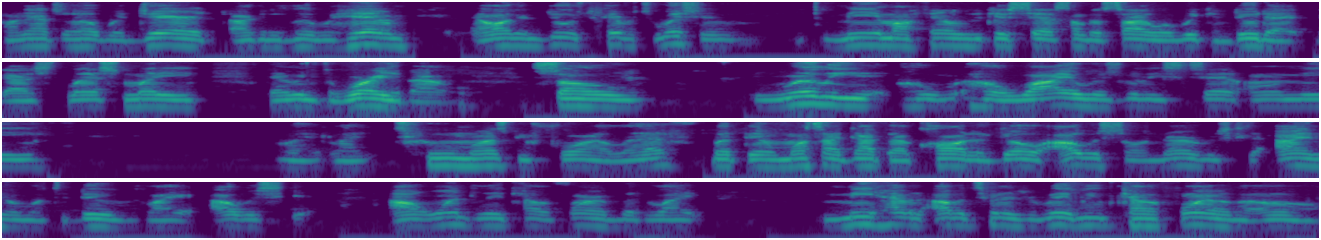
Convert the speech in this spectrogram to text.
financial help with Jared. I could live with him, and all I can do is pay for tuition. Me and my family, we can set something aside where we can do that. That's less money that we need to worry about. So really, Hawaii was really set on me like like two months before I left. But then once I got that call to go, I was so nervous because I didn't know what to do. Like I was, I wanted to leave California, but like me having the opportunity to really leave California, was like oh,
